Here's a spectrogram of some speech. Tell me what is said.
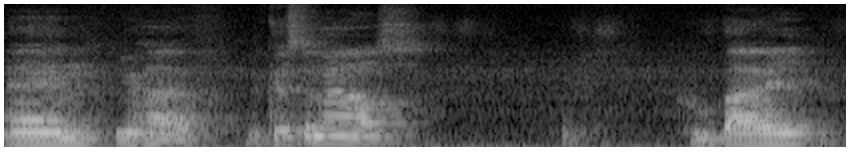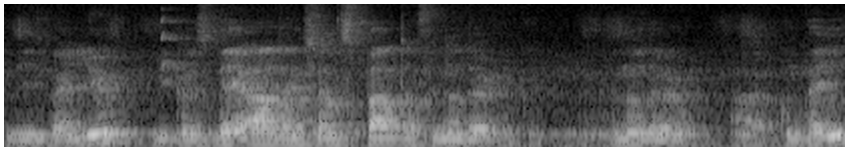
And you have the customers who buy this value because they are themselves part of another another uh, company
